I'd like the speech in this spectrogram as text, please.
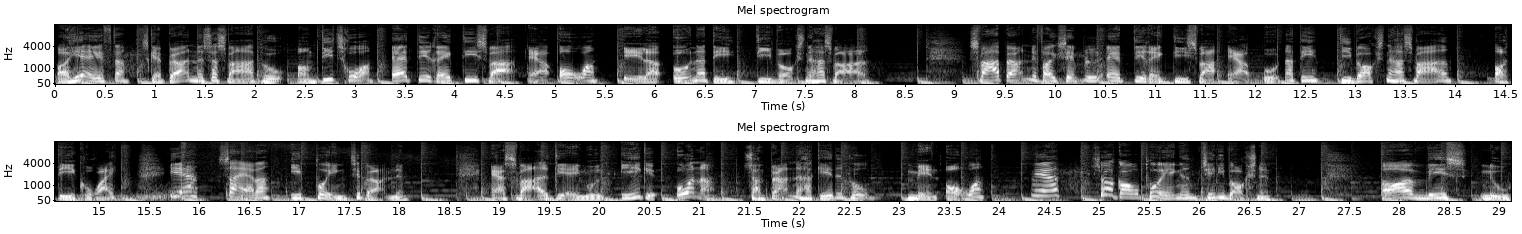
Og herefter skal børnene så svare på, om de tror, at det rigtige svar er over eller under det, de voksne har svaret. Svarer børnene for eksempel, at det rigtige svar er under det, de voksne har svaret, og det er korrekt, ja, så er der et point til børnene. Er svaret derimod ikke under, som børnene har gættet på, men over, ja, så går pointet til de voksne. Og hvis nu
